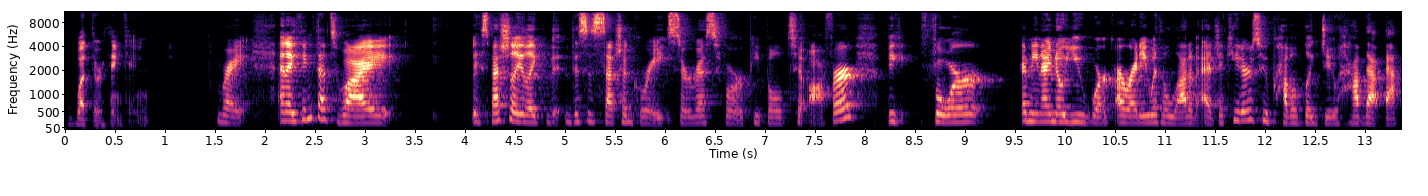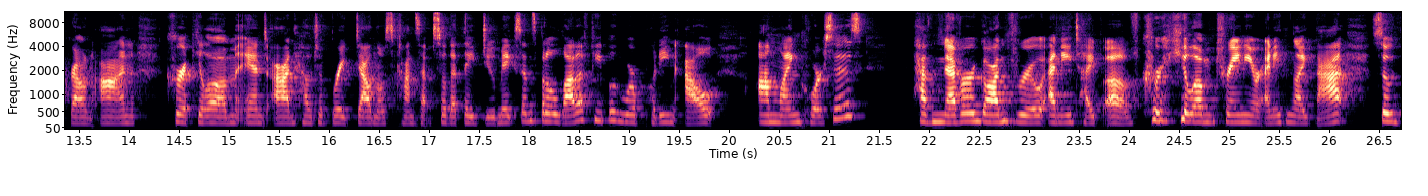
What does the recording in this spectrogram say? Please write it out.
what they're thinking right and i think that's why especially like th- this is such a great service for people to offer be- for I mean, I know you work already with a lot of educators who probably do have that background on curriculum and on how to break down those concepts so that they do make sense. But a lot of people who are putting out online courses have never gone through any type of curriculum training or anything like that. So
